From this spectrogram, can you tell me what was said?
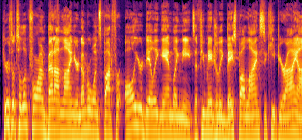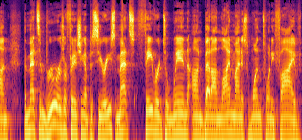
Here's what to look for on Bet Online, your number one spot for all your daily gambling needs. A few Major League Baseball lines to keep your eye on. The Mets and Brewers are finishing up a series. Mets favored to win on Bet Online, minus 125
